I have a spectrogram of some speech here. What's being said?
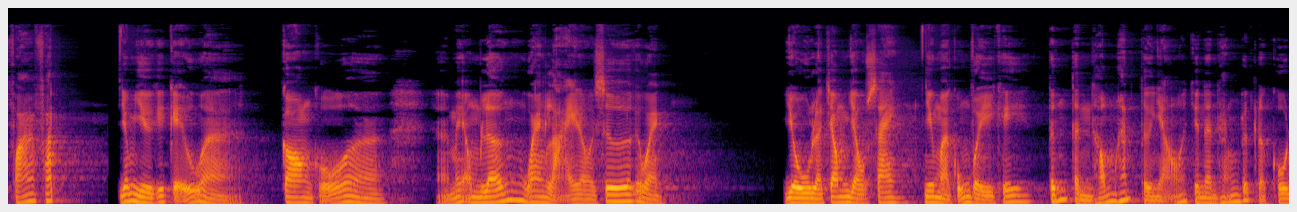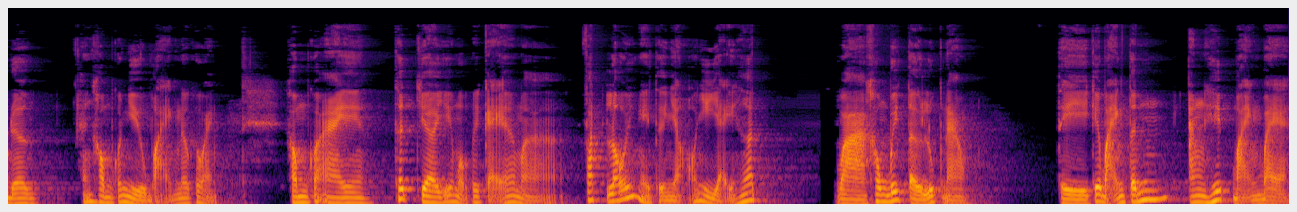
phá phách giống như cái kiểu à, con của à, À, mấy ông lớn quan lại rồi xưa các bạn dù là trong giàu sang, nhưng mà cũng vì cái tính tình hống hách từ nhỏ, cho nên hắn rất là cô đơn. Hắn không có nhiều bạn đâu các bạn. Không có ai thích chơi với một cái kẻ mà phách lối ngay từ nhỏ như vậy hết. Và không biết từ lúc nào, thì cái bản tính ăn hiếp bạn bè,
